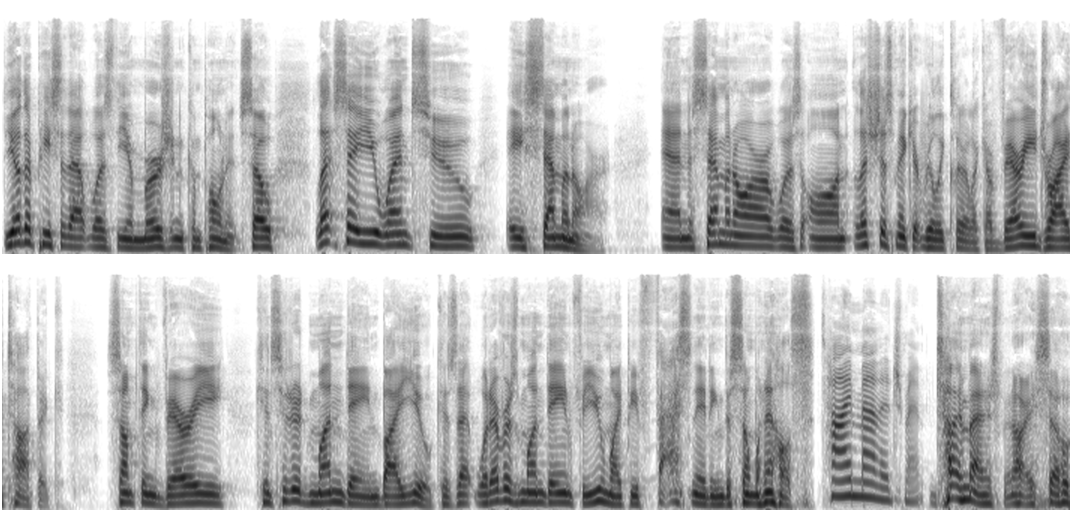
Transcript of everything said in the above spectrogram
the other piece of that was the immersion component. So let's say you went to a seminar and the seminar was on, let's just make it really clear, like a very dry topic, something very considered mundane by you, because that whatever's mundane for you might be fascinating to someone else. Time management. Time management. All right. So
